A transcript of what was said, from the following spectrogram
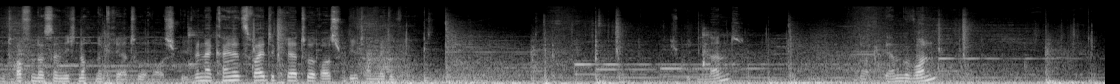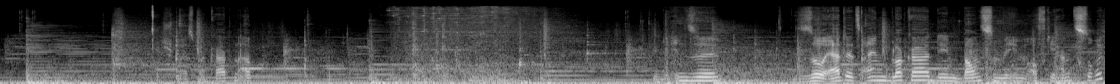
und hoffen, dass er nicht noch eine Kreatur rausspielt. Wenn er keine zweite Kreatur rausspielt, haben wir gewonnen. Spielt ein Land. Ja, wir haben gewonnen. Karten ab. Spielen eine Insel. So, er hat jetzt einen Blocker, den bouncen wir ihm auf die Hand zurück.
